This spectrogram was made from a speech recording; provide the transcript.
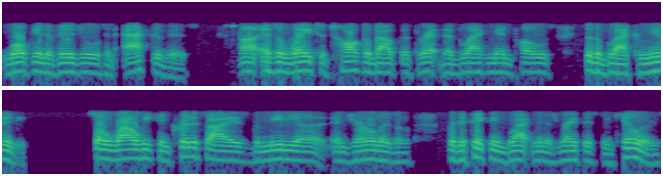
woke individuals and activists uh, as a way to talk about the threat that black men pose to the black community. So while we can criticize the media and journalism for depicting black men as rapists and killers,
